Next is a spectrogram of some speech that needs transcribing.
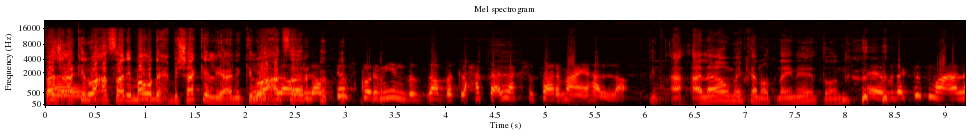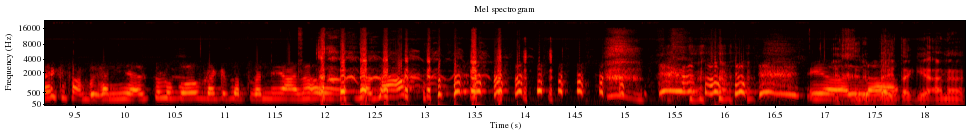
فجأة أيه. كل واحد صار يموضح بشكل يعني كل واحد صار لو بتذكر مين بالضبط لحتى أقول لك شو صار معي هلا. أنا ومين كانوا اثنيناتهم؟ إيه بدك تسمع أنا كيف عم بغنيها قلت له بابرك اذا تغنيها على الهواء يا الله. بيتك يا أنا.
